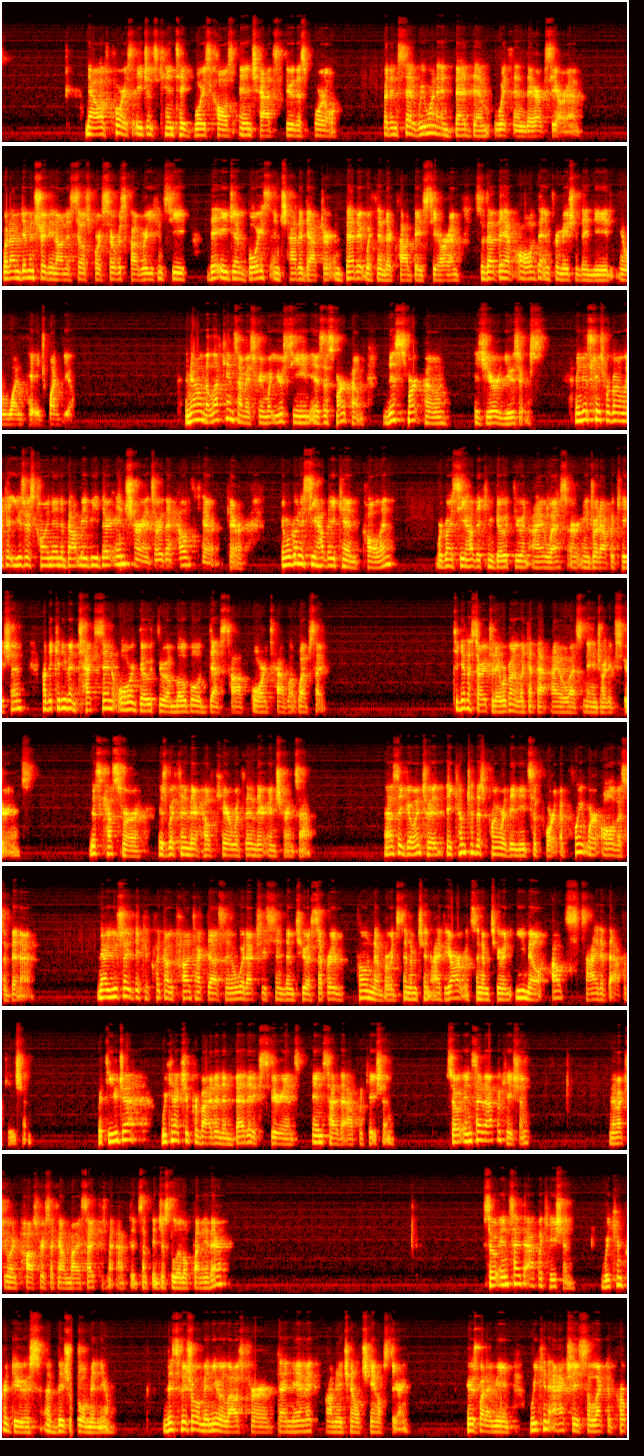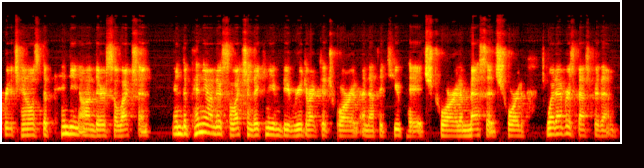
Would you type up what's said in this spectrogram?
Now, of course, agents can take voice calls and chats through this portal, but instead we want to embed them within their CRM. What I'm demonstrating on is Salesforce Service Cloud, where you can see the agent voice and chat adapter embedded within their cloud-based CRM so that they have all of the information they need in one page, one view. And now on the left-hand side of my screen, what you're seeing is a smartphone. This smartphone is your users. In this case, we're going to look at users calling in about maybe their insurance or their health care. And we're going to see how they can call in, we're going to see how they can go through an iOS or Android application, how they could even text in or go through a mobile desktop or tablet website. To get us started today, we're going to look at that iOS and Android experience. This customer is within their healthcare, within their insurance app. As they go into it, they come to this point where they need support, a point where all of us have been at. Now, usually they could click on contact us and it would actually send them to a separate phone number, would send them to an IVR, would send them to an email outside of the application. With UJet, we can actually provide an embedded experience inside the application. So inside the application, and I'm actually going to pause for a second on my side because my app did something just a little funny there. So inside the application, we can produce a visual menu. This visual menu allows for dynamic omnichannel channel steering. Here's what I mean. We can actually select appropriate channels depending on their selection. And depending on their selection, they can even be redirected toward an FAQ page, toward a message, toward whatever's best for them.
